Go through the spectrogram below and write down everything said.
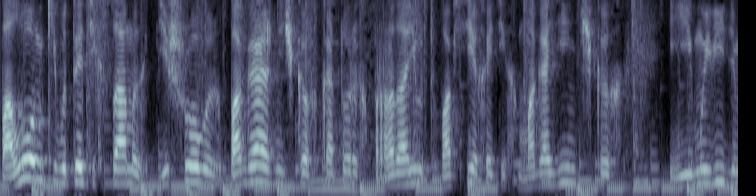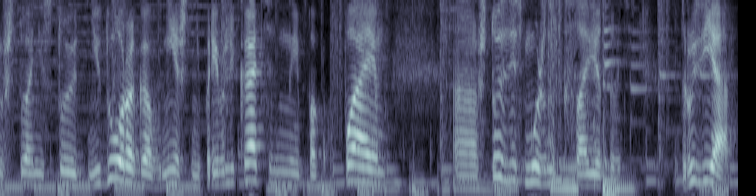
поломки вот этих самых дешевых багажничков, которых продают во всех этих магазинчиках, и мы видим, что они стоят недорого, внешне привлекательные, покупаем. А, что здесь можно посоветовать? Друзья,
